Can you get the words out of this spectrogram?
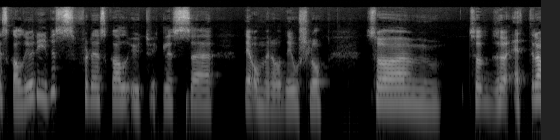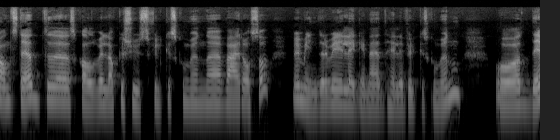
det skal jo rives. For det skal utvikles det området i Oslo. Så, så, et eller annet sted skal vel Akershus fylkeskommune være også. Med mindre vi legger ned hele fylkeskommunen. Og det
